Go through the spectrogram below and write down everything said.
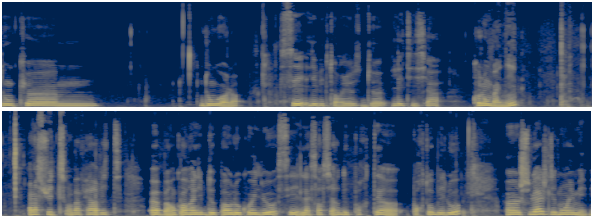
Donc, donc voilà. C'est Les Victorieuses de Laetitia Colombani. Ensuite, on va faire vite. Euh, bah, encore un livre de Paolo Coelho, c'est La sorcière de Portobello. Euh, celui-là, je l'ai moins aimé.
